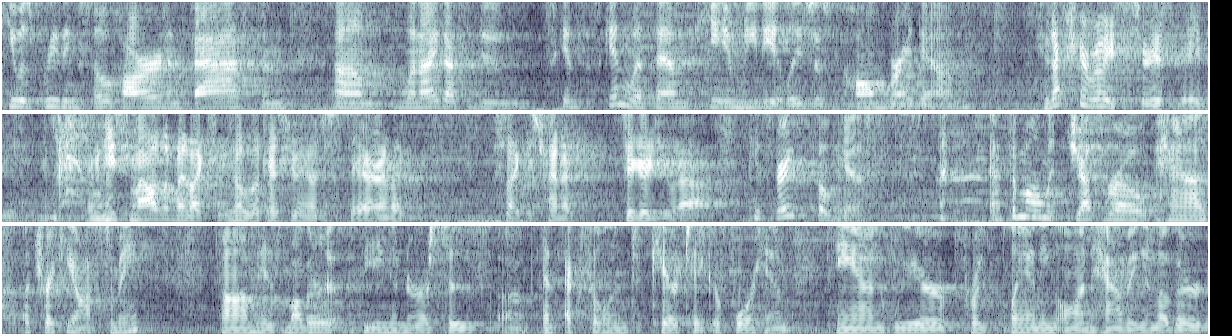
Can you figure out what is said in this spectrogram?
he was breathing so hard and fast. And um, when I got to do skin to skin with him, he immediately just calmed right down. He's actually a really serious baby. And when he smiles a bit, like he'll look at you and he'll just stare and like it's like he's trying to figure you out. He's very focused. At the moment, Jethro has a tracheostomy. Um, his mother, being a nurse, is um, an excellent caretaker for him, and we're pr- planning on having another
